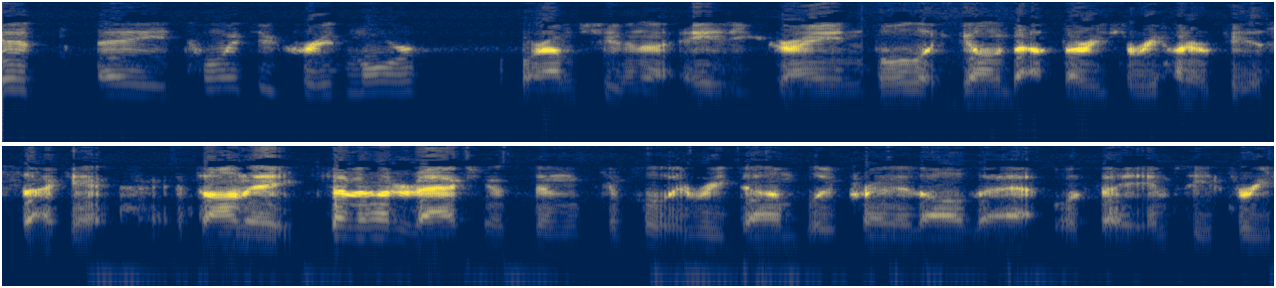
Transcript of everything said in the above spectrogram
it's a 22 Creedmoor where I'm shooting an 80 grain bullet going about 3,300 feet a second. It's on a 700 action. It's been completely redone, blueprinted, all that with a MC3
